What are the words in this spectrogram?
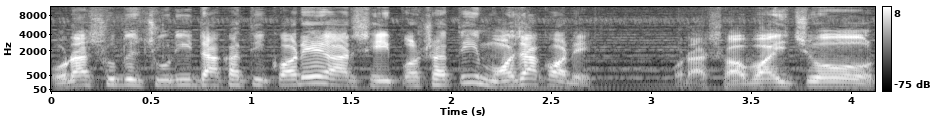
ওরা শুধু চুরি ডাকাতি করে আর সেই পয়সাতেই মজা করে। ওরা সবাই চোর।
